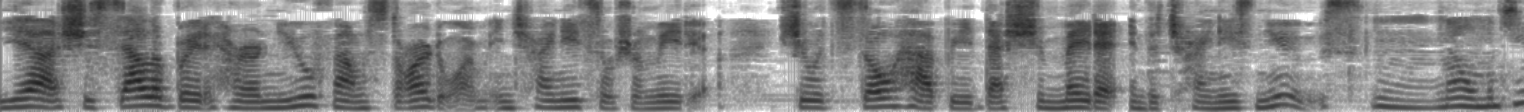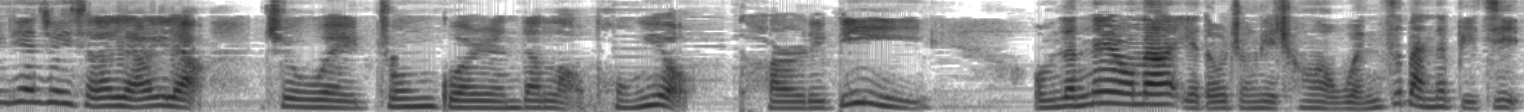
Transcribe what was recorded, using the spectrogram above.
Yeah, she celebrated her newfound stardom in Chinese social media. She was so happy that she made it in the Chinese news. 嗯，那我们今天就一起来聊一聊这位中国人的老朋友 Cardi B。我们的内容呢，也都整理成了文字版的笔记，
